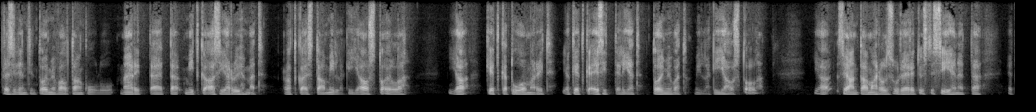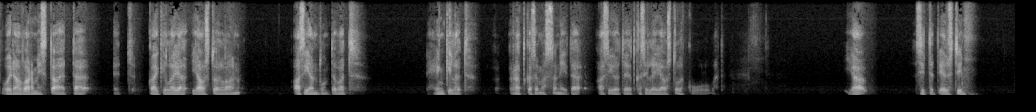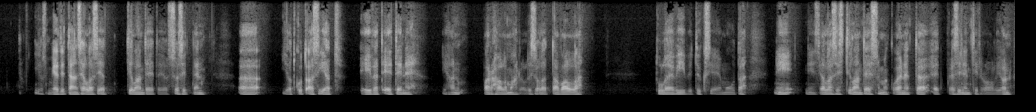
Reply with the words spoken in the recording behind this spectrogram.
presidentin toimivaltaan kuuluu määrittää, että mitkä asiaryhmät ratkaistaan milläkin jaostoilla ja ketkä tuomarit ja ketkä esittelijät toimivat milläkin jaostolla. Ja se antaa mahdollisuuden erityisesti siihen, että, että voidaan varmistaa, että, että kaikilla jaostoilla on asiantuntevat henkilöt ratkaisemassa niitä asioita, jotka sille jaostolle kuuluvat. Ja sitten tietysti, jos mietitään sellaisia tilanteita, joissa sitten ää, jotkut asiat eivät etene ihan parhaalla mahdollisella tavalla, tulee viivytyksiä ja muuta, niin, niin sellaisissa tilanteissa mä koen, että, että presidentin rooli on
